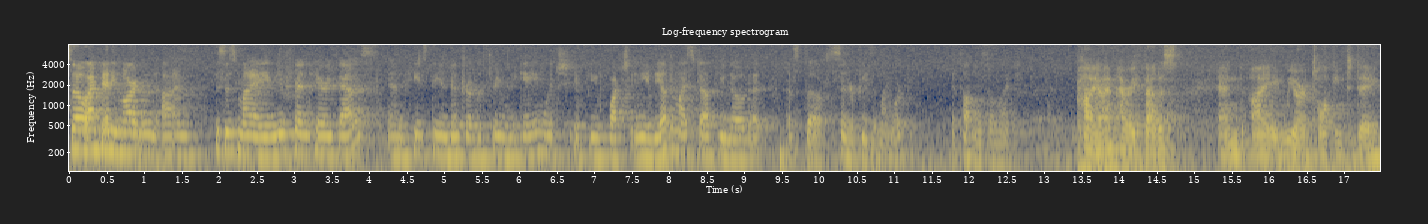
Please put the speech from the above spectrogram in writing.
So I'm Betty Martin. I'm, this is my new friend Harry Faddis, and he's the inventor of the three-minute game, which if you've watched any of the other my stuff, you know that that's the centerpiece of my work. It taught me so much. Hi, I'm Harry Faddis, and I, we are talking today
